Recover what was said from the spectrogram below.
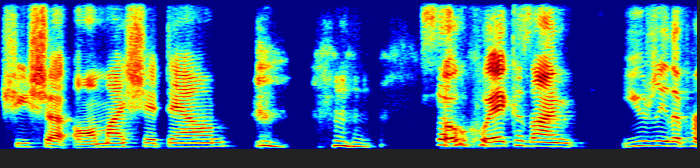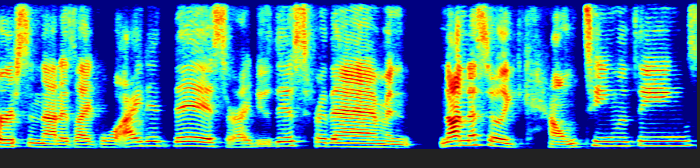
she shut all my shit down so quick because i'm usually the person that is like well i did this or i do this for them and not necessarily counting the things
